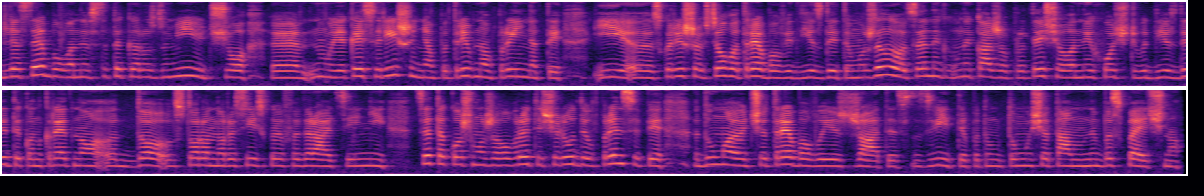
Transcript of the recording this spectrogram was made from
для себе вони все-таки розуміють, що е, ну, якесь рішення потрібно прийняти, і, е, скоріше всього, треба від'їздити. Можливо, це не, не каже про те, що вони хочуть від'їздити конкретно е, до в сторону Російської Федерації. Ні, це також може говорити, що люди, в принципі, думають, що треба виїжджати звідти, тому що там небезпечно.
